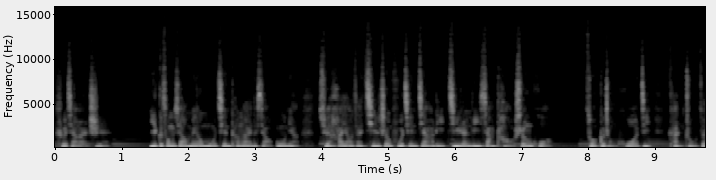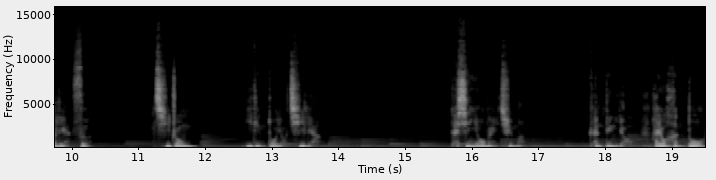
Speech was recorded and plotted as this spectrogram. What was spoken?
可想而知，一个从小没有母亲疼爱的小姑娘，却还要在亲生父亲家里寄人篱下讨生活，做各种活计，看主子脸色，其中一定多有凄凉。他心有委屈吗？肯定有，还有很多。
